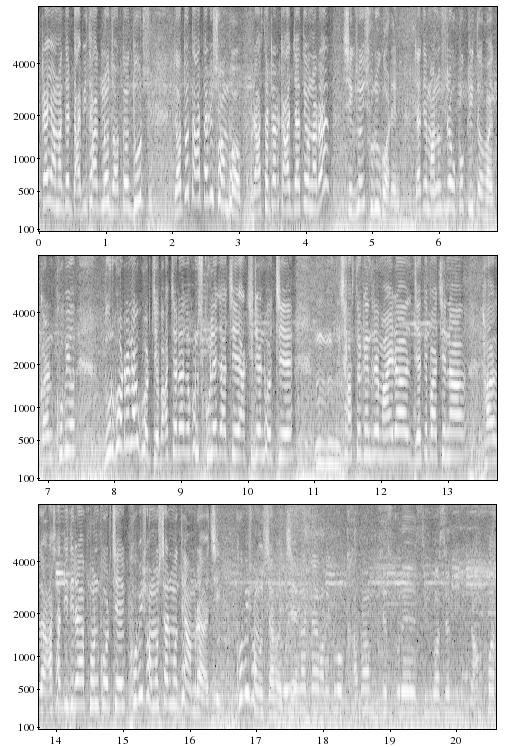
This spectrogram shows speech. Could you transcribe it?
এটাই আমাদের দাবি থাকল যত দূর যত তাড়াতাড়ি সম্ভব রাস্তাটার কাজ যাতে ওনারা শীঘ্রই শুরু করেন যাতে মানুষরা উপকৃত হয়। কারণ খুবই দুর্ঘটনাও ঘটছে। বাচ্চারা যখন স্কুলে যাচ্ছে অ্যাক্সিডেন্ট হচ্ছে স্বাস্থ্যকেন্দ্রে মায়েরা যেতে পারছে না আশা দিদিরা ফোন করছে খুবই সমস্যার মধ্যে আমরা আছি। খুবই সমস্যা হচ্ছে। এলাকায় অনেকগুলো খাদান বিশেষ করে ডাম্পার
